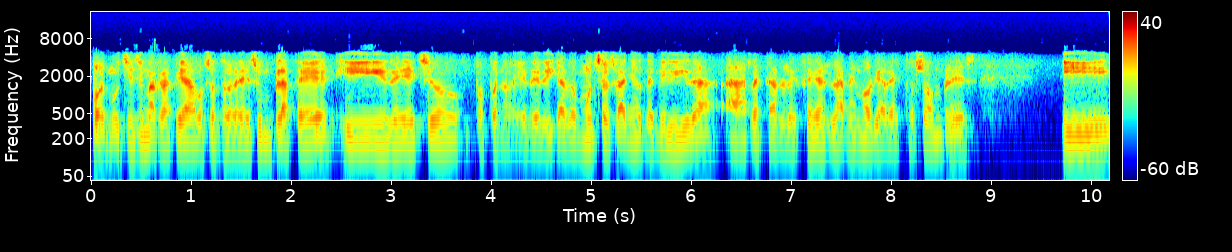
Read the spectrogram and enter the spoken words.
Pues muchísimas gracias a vosotros, es un placer y de hecho, pues bueno, he dedicado muchos años de mi vida a restablecer la memoria de estos hombres y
